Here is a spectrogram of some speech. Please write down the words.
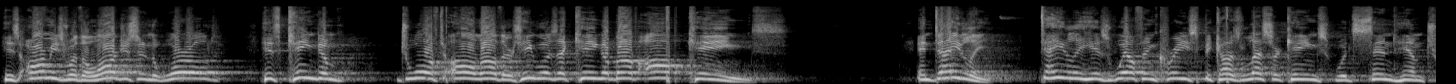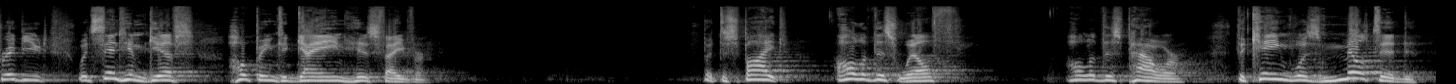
His armies were the largest in the world. His kingdom dwarfed all others. He was a king above all kings. And daily, daily his wealth increased because lesser kings would send him tribute, would send him gifts, hoping to gain his favor. But despite all of this wealth, all of this power, the king was melted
